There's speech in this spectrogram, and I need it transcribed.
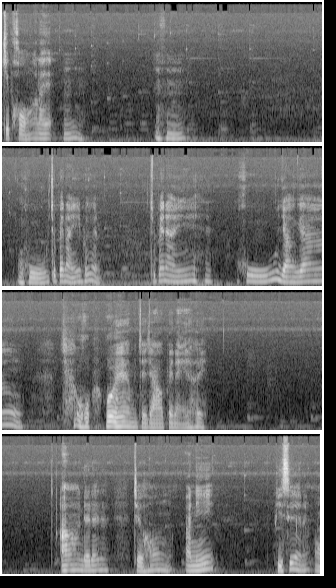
เก็บของอะไร อืมอือหือ โอ้โห จะไปไหนเพื่อน จะไปไหน โอ้โหย่างยาว โอ้โหมันจะยาวไปไหนเฮ้ยอ๋อเดี๋ยวเจอห้อง อันนี้ผีเสื้อนะ อ๋อ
